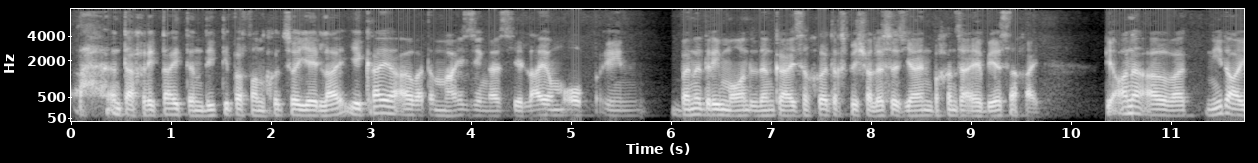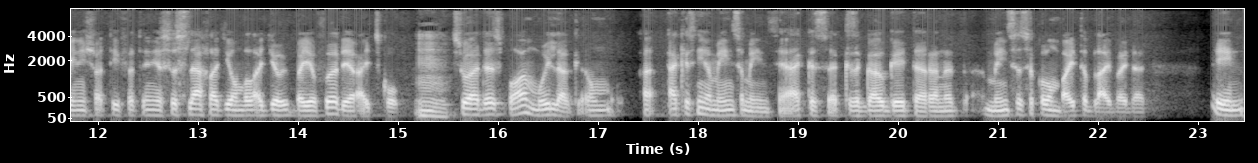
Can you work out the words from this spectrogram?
ah, integriteit en die tipe van goed. So jy lei, jy kry 'n ou wat amazing is, jy lei hom op en binne 3 maande dink hy hy's 'n groter spesialis as jy en begin sy eie besigheid die ander ou wat nie daai inisiatief het en jy so sleg dat jy hom wil uit jou by jou voordeur uitskop. Mm. So dis baie moeilik om uh, ek is nie 'n mensemens nie. Ek is ek is 'n go-getter en dit mense sukkel om by te bly by dit. En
